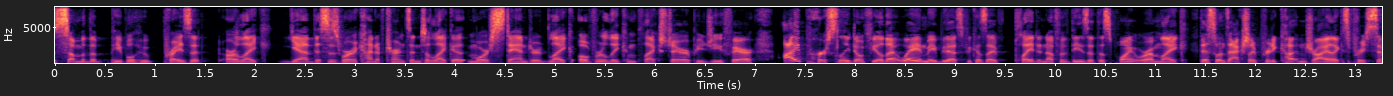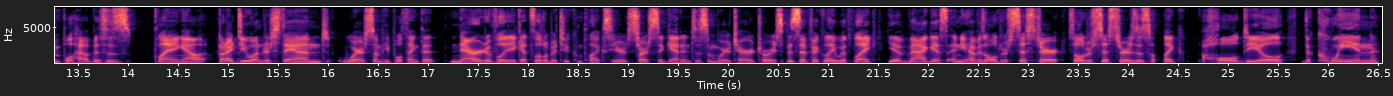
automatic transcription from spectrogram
some of the people who praise it are like, yeah, this is where it kind of turns into like a more standard, like overly complex JRPG fare. I personally don't feel that way, and maybe that's because I've played enough of these at this point where I'm like, this one's actually pretty cut and dry. Like it's pretty simple how this is playing out. But I do understand where some people think that narratively it gets a little bit too complex here. It starts to get into some weird territory, specifically with like you have Magus and you have his older sister. His older sister is this like whole deal. The queen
